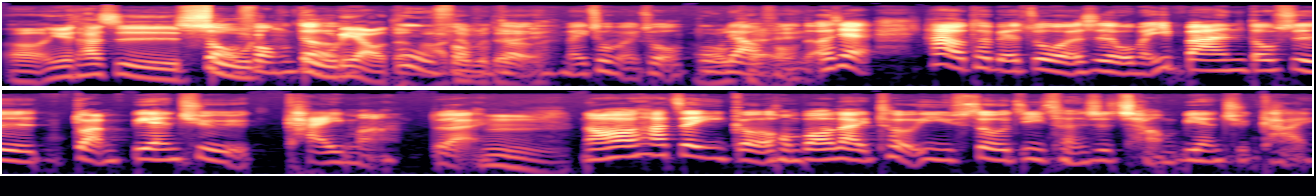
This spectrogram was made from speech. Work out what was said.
呃，因为它是手缝的布料的对不缝的对？，没错没错，布料缝的，而且它有特别做的是，我们一般都是短边去开嘛，对。嗯，然后它这一个红包袋特意设计成是长边去开，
